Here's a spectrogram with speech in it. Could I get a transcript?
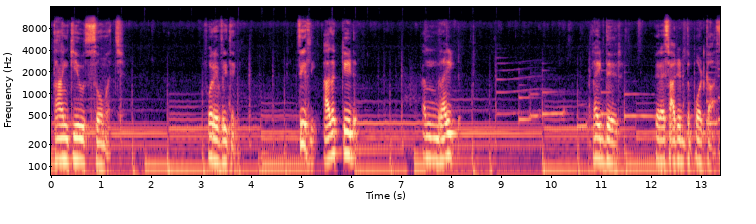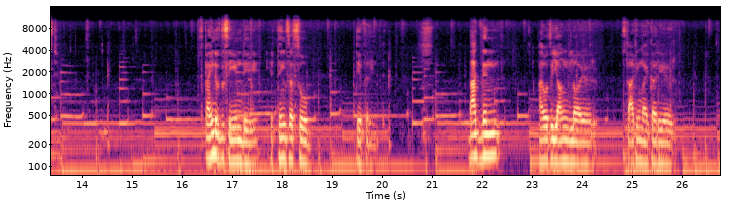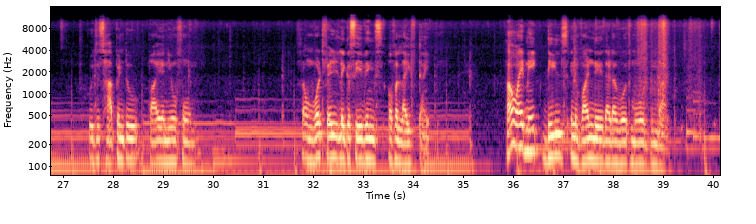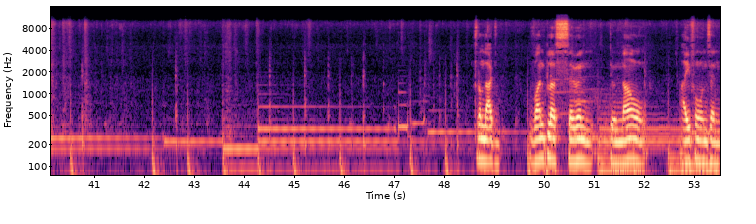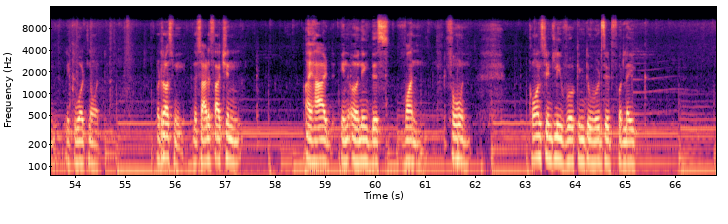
Thank you so much for everything. Seriously, as a kid, I'm right, right there where I started the podcast. It's kind of the same day, yet things are so different. Back then, I was a young lawyer starting my career who just happened to buy a new phone from what felt like a savings of a lifetime. Now I make deals in one day that are worth more than that. From that OnePlus 7 to now iPhones and like whatnot. But trust me, the satisfaction I had in earning this one phone constantly working towards it for like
